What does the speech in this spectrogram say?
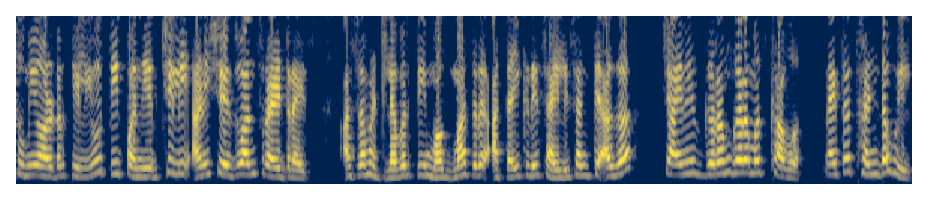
तुम्ही ऑर्डर केली होती पनीर चिली आणि शेजवान फ्राईड राईस. असं म्हटल्यावरती मग मात्र आता इकडे सायली सांगते अगं चायनीज गरम गरमच खावं नाहीतर थंड होईल.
